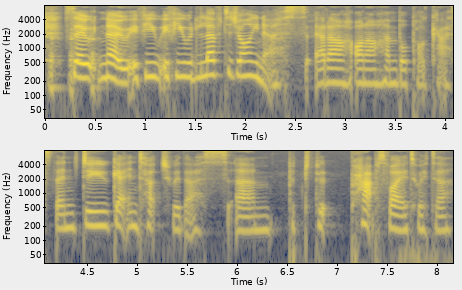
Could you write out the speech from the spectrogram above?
so no, if you if you would love to join us at our on our humble podcast, then do get in touch with us. Um, p- p- perhaps via Twitter.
